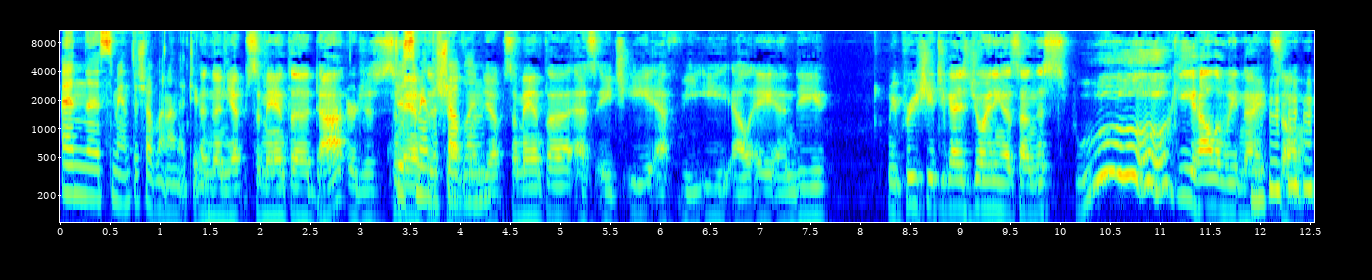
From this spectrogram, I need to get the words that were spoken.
And the Samantha Shefveland on the tube. And then, yep, Samantha Dot or just Samantha, Samantha. Shefveland. Yep, Samantha S H E F V E L A N D. We appreciate you guys joining us on this spooky Halloween night. So,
